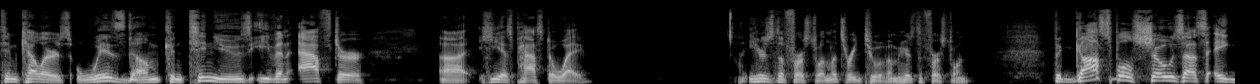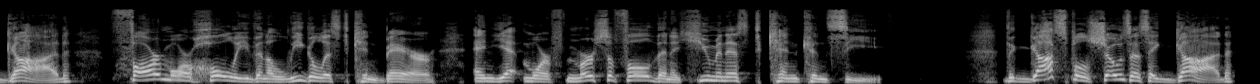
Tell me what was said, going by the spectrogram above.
tim keller's wisdom continues even after uh, he has passed away Here's the first one. Let's read two of them. Here's the first one. The gospel shows us a God far more holy than a legalist can bear, and yet more merciful than a humanist can conceive. The gospel shows us a God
